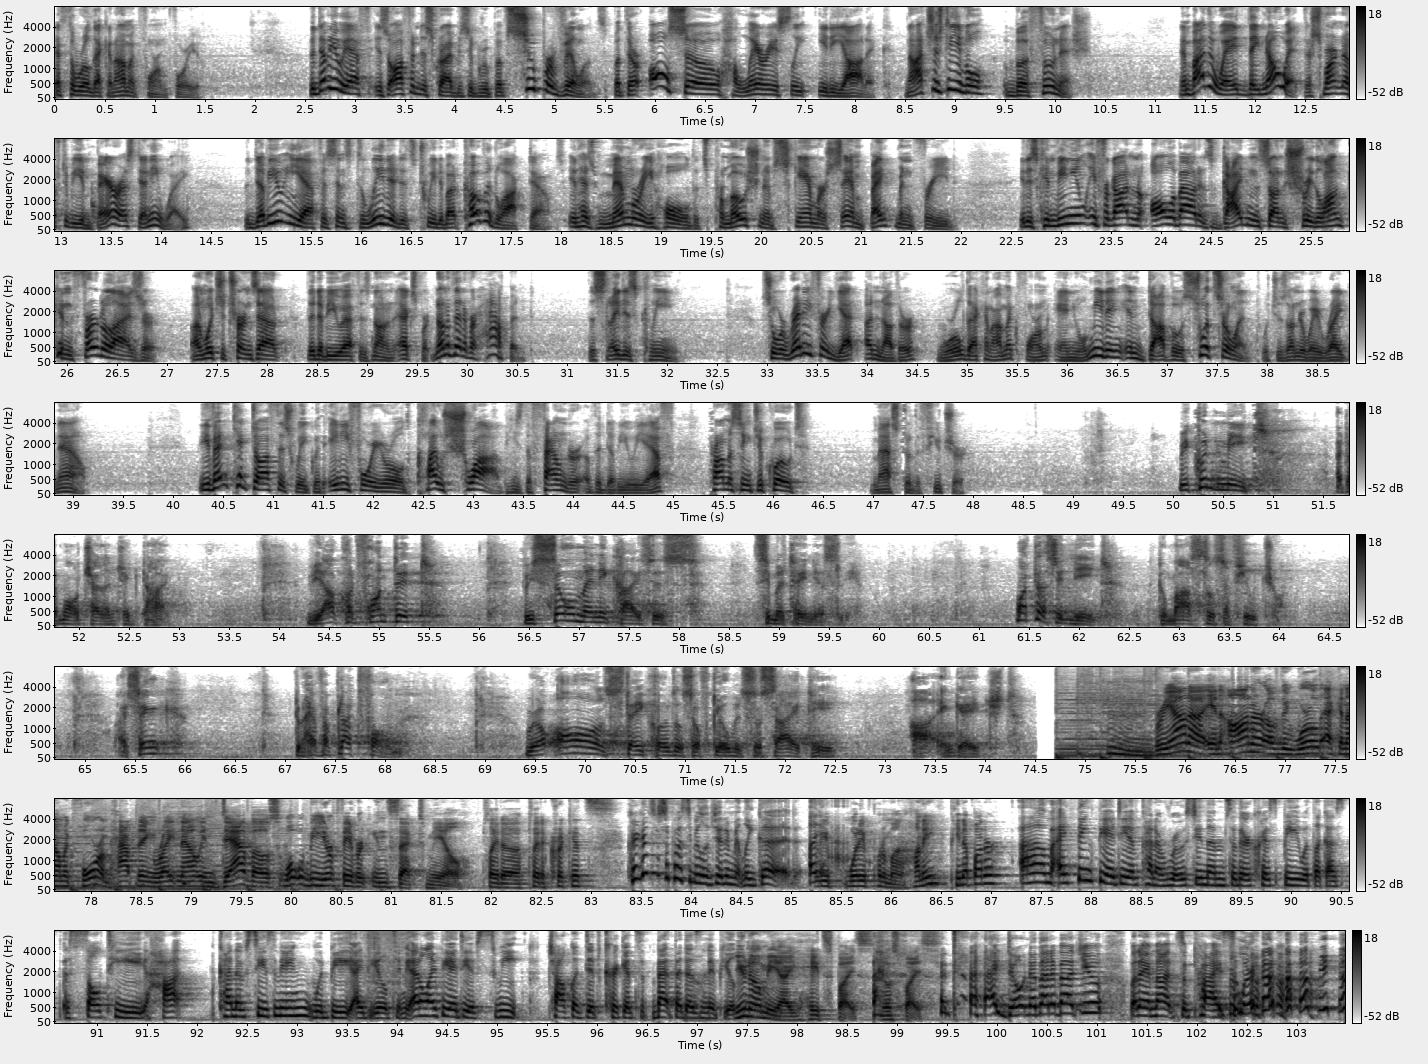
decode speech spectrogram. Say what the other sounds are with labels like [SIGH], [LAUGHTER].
That's the World Economic Forum for you. The WEF is often described as a group of supervillains, but they're also hilariously idiotic. Not just evil, buffoonish. And by the way, they know it. They're smart enough to be embarrassed anyway. The WEF has since deleted its tweet about COVID lockdowns. It has memory hold its promotion of scammer Sam Bankman Fried. It has conveniently forgotten all about its guidance on Sri Lankan fertilizer, on which it turns out the WEF is not an expert. None of that ever happened. The slate is clean. So we're ready for yet another World Economic Forum annual meeting in Davos, Switzerland, which is underway right now. The event kicked off this week with 84 year old Klaus Schwab, he's the founder of the WEF, promising to, quote, master the future. We couldn't meet at a more challenging time. We are confronted with so many crises simultaneously. What does it need to master the future? I think to have a platform where all stakeholders of global society are engaged. Hmm. Brianna, in honor of the World Economic Forum happening right now in Davos, what would be your favorite insect meal? Plate of, plate of crickets? Crickets are supposed to be legitimately good. What do, you, what do you put them on? Honey? Peanut butter? Um, I think the idea of kind of roasting them so they're crispy with like a, a salty, hot kind of seasoning would be ideal to me. I don't like the idea of sweet chocolate dipped crickets. That that doesn't appeal. to You me. know me. I hate spice. No spice. [LAUGHS] I don't know that about you, but I am not surprised to learn that [LAUGHS] about you.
